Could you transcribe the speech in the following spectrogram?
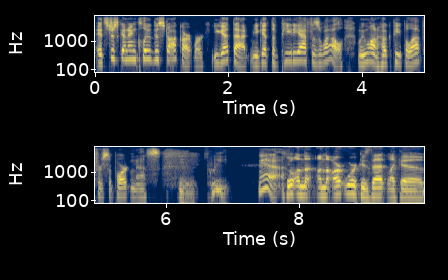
it's just going to include this stock artwork. You get that. You get the PDF as well. We want to hook people up for supporting us. Mm-hmm. Sweet. Yeah. So on the on the artwork, is that like a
